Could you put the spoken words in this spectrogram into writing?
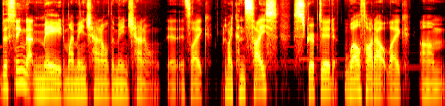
the thing that made my main channel the main channel. It's like my concise, scripted, well thought out like um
